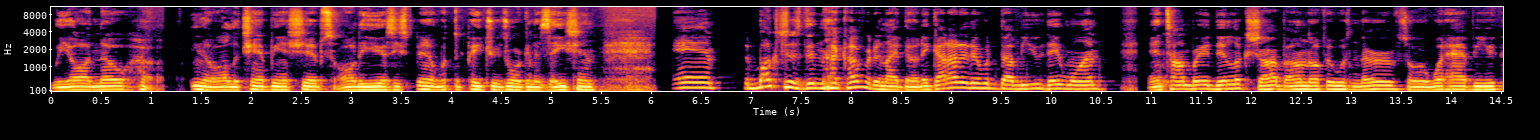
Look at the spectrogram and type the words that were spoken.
We all know, you know, all the championships, all the years he spent with the Patriots organization, and the Bucs just did not cover tonight, though. They got out of there with a W. They won, and Tom Brady didn't look sharp. I don't know if it was nerves or what have you,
